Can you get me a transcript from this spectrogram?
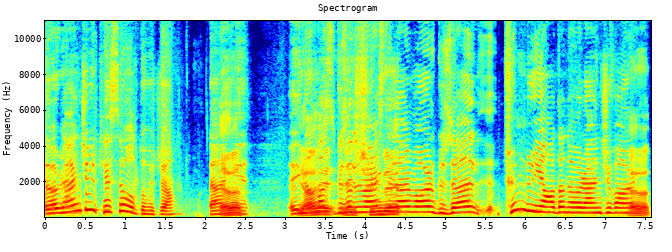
öğrenci ülkesi oldu hocam. Yani Evet. e, inanılmaz Yani, güzel e, şimdi- üniversiteler var, güzel tüm dünyadan öğrenci var. Evet.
